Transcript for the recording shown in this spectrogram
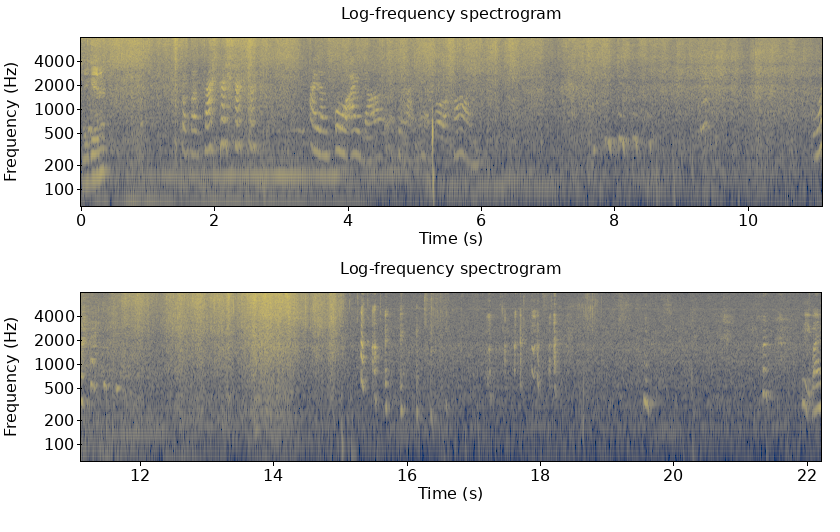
កបានឡើងខ្មៅស្បៃនេះគេណា Còn còn xa Ai làm cô ai đó Thì lại là cô là không ពីបាន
